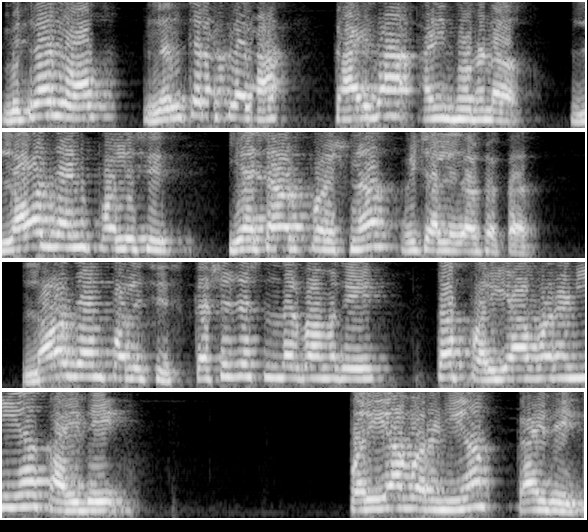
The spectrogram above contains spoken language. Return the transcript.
मित्रांनो नंतर आपल्याला कायदा आणि धोरण लॉज अँड पॉलिसीज याच्यावर प्रश्न विचारले जाऊ शकतात. लॉज अँड पॉलिसीज कशाच्या संदर्भामध्ये? तर पर्यावरणीय कायदे. पर्यावरणीय कायदे.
